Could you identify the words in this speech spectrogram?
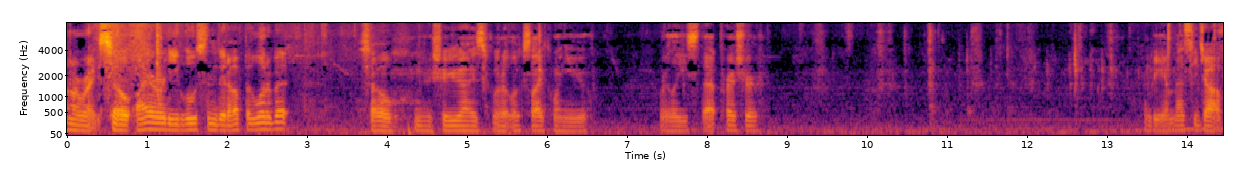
All right so i already loosened it up a little bit. So i'm gonna show you guys what it looks like when you release that pressure. It'll be a messy job.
